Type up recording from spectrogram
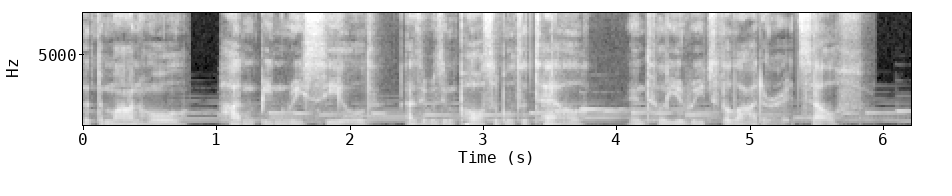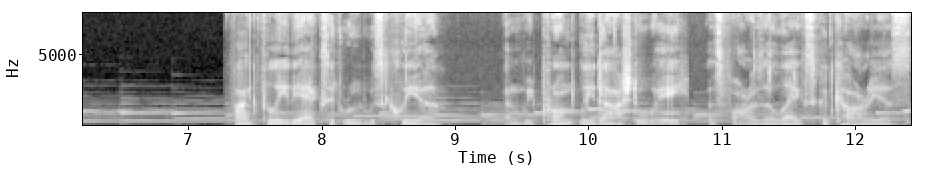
that the manhole hadn't been resealed, as it was impossible to tell until you reached the ladder itself. Thankfully, the exit route was clear, and we promptly dashed away as far as our legs could carry us.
